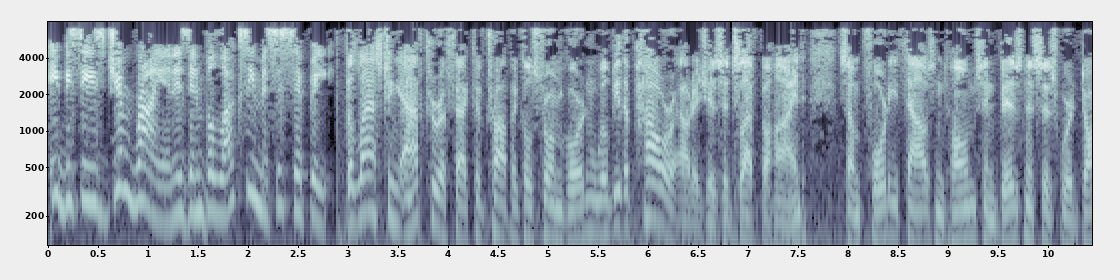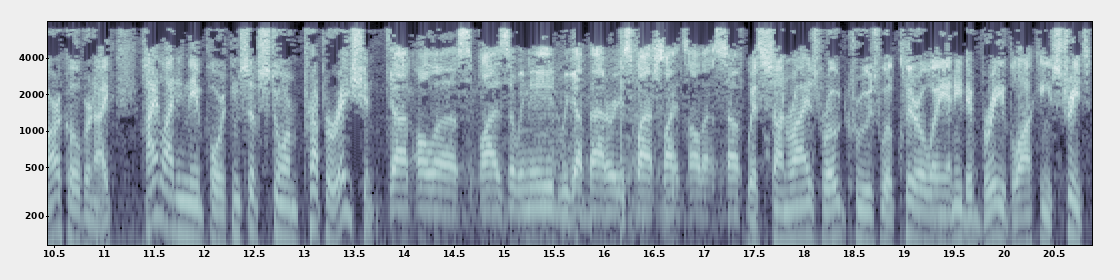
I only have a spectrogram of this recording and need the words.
ABC's Jim Ryan is in Biloxi, Mississippi. The lasting after effect of Tropical Storm Gordon will be the power outages it's left behind. Some 40,000 homes and businesses were dark overnight, highlighting the importance of storm preparation. Got all the supplies that we need. We got batteries, flashlights, all that stuff. With sunrise, road crews will clear away any debris blocking streets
